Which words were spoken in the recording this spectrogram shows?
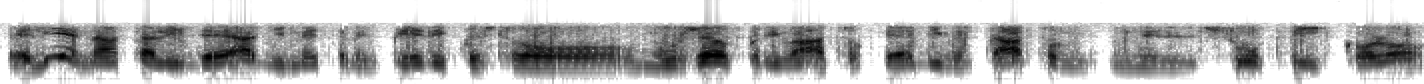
e lì è nata l'idea di mettere in piedi questo museo privato che è diventato nel suo piccolo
